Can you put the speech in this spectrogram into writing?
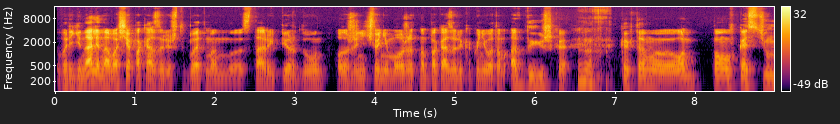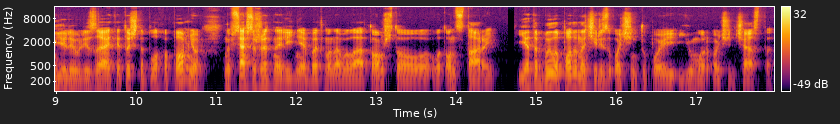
В оригинале нам вообще показывали, что Бэтмен э, старый пердун, он уже ничего не может. Нам показывали, как у него там одышка, как там э, он, по-моему, в костюм еле влезает. Я точно плохо помню, но вся сюжетная линия Бэтмена была о том, что вот он старый. И это было подано через очень тупой юмор очень часто.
